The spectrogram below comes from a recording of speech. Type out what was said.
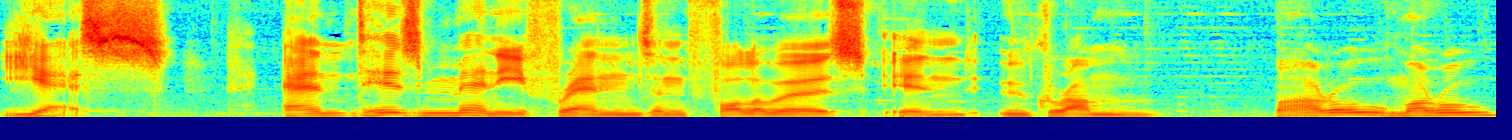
Yes. and his many friends and followers in Ugram Maro Maro.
